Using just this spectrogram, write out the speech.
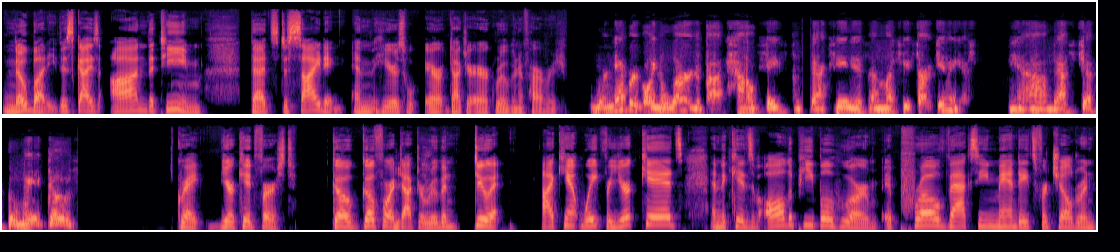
nobody. This guy's on the team that's deciding. And here's Eric, Dr. Eric Rubin of Harvard. We're never going to learn about how safe the vaccine is unless we start giving it. Yeah, um, that's just the way it goes. Great. Your kid first. Go, go for it, Dr. Rubin. Do it. I can't wait for your kids and the kids of all the people who are eh, pro vaccine mandates for children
